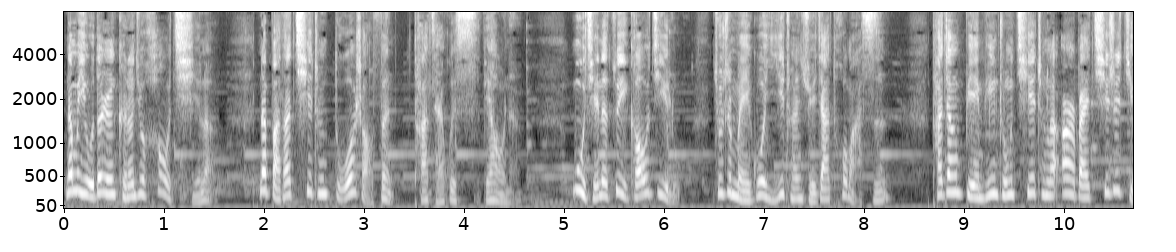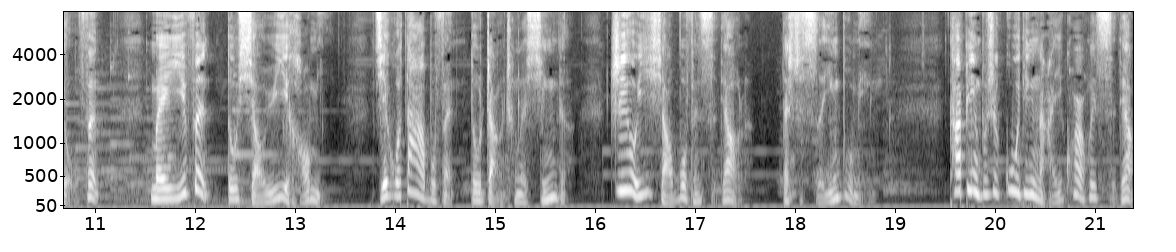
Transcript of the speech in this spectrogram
那么有的人可能就好奇了。那把它切成多少份，它才会死掉呢？目前的最高纪录就是美国遗传学家托马斯，他将扁平虫切成了二百七十九份，每一份都小于一毫米，结果大部分都长成了新的，只有一小部分死掉了，但是死因不明。它并不是固定哪一块会死掉，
